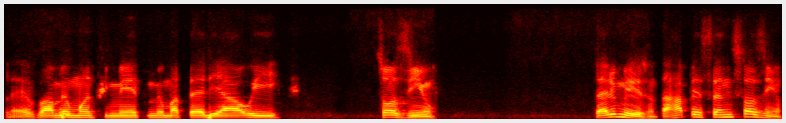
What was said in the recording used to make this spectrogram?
levar meu mantimento, meu material e sozinho. Sério mesmo, tava pensando em sozinho.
